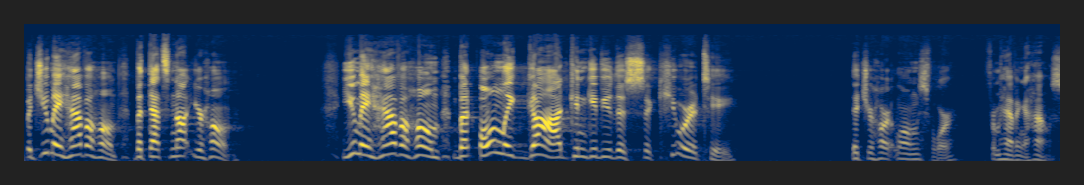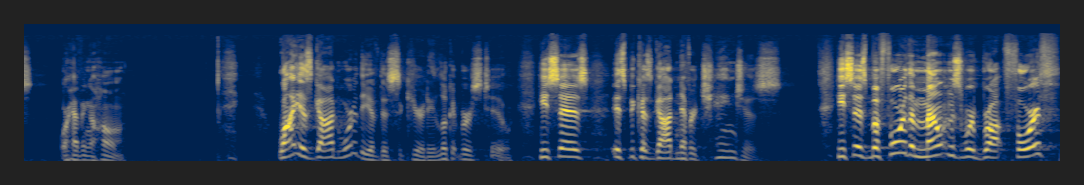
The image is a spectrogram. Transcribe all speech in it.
But you may have a home, but that's not your home. You may have a home, but only God can give you the security that your heart longs for from having a house or having a home. Why is God worthy of this security? Look at verse 2. He says, It's because God never changes. He says, Before the mountains were brought forth,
